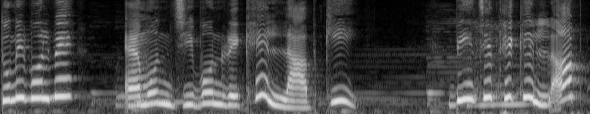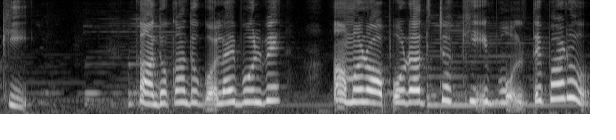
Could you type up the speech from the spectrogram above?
তুমি বলবে, এমন জীবন রেখে লাভ কি? বেঁচে থেকে লাভ কি? কাঁদো কাঁদো গলায় বলবে, আমার অপরাধটা কি বলতে পারো?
